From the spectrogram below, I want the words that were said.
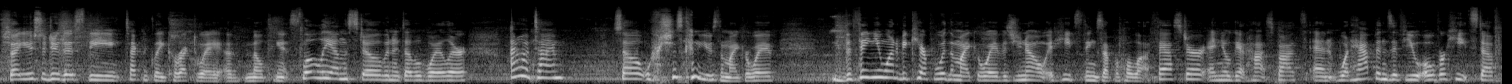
So I used to do this the technically correct way of melting it slowly on the stove in a double boiler. I don't have time, so we're just gonna use the microwave. The thing you want to be careful with the microwave is you know it heats things up a whole lot faster and you'll get hot spots and what happens if you overheat stuff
